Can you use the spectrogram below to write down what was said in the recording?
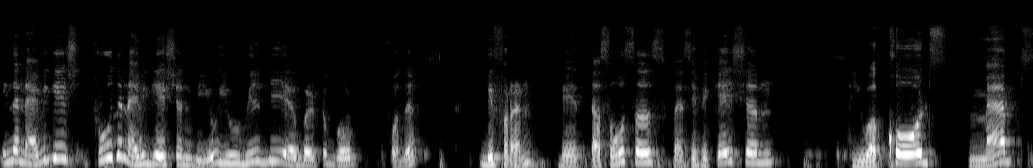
In the navigation through the navigation view you will be able to go for the different data sources classification your codes maps,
